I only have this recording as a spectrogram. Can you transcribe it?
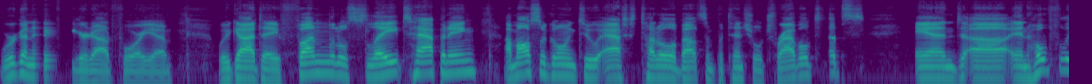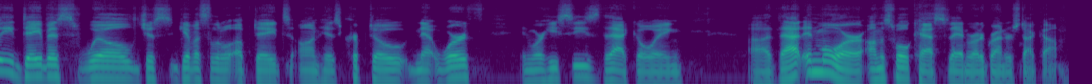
we're going to figure it out for you. We got a fun little slate happening. I'm also going to ask Tuttle about some potential travel tips, and uh, and hopefully Davis will just give us a little update on his crypto net worth and where he sees that going. Uh, that and more on the Swolecast today on rotogrinders.com.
